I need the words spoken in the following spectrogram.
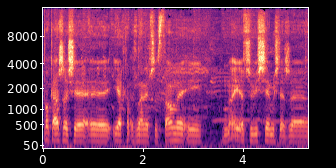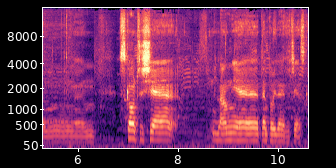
pokaże się y, jak z najlepszej strony i no i oczywiście myślę, że mm, skończy się dla mnie ten pojedynek zwycięsko.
